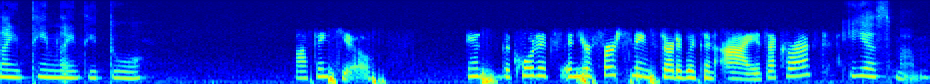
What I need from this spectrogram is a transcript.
1992. Uh, thank you. And the quote it's and your first name started with an I, is that correct? Yes, ma'am.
